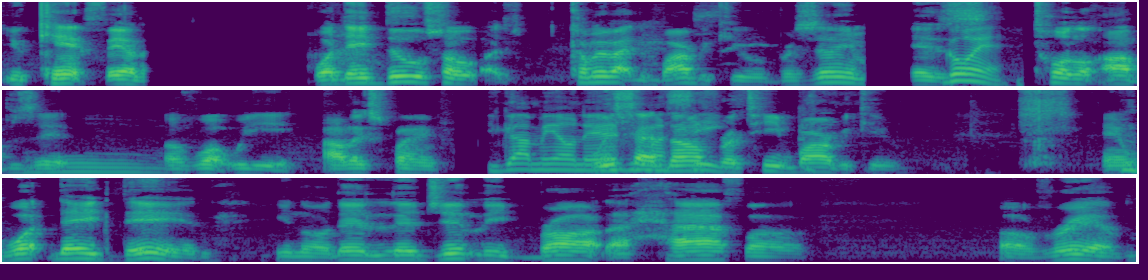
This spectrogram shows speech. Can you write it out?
You can't fail. What they do, so uh, coming back to barbecue, Brazilian is Go ahead. total opposite of what we eat. I'll explain. You got me on the We sat of my down seat. for a team barbecue, and what they did, you know, they legitly brought a half a, a rib,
